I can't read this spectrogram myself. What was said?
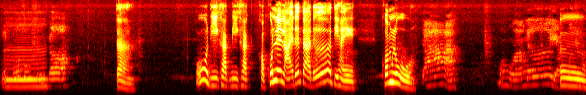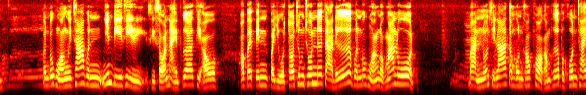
เฮ็ดตัวสูงขึ้นจอจ้าโอ้ดีคักดีคักขอบคุณหลาย ๆ เด้อจ้าเด้อที่ให้ความรู้ จ้าบ่หวงเลยอย่าเออ มาเบิ่งเพิ่นบ่หวงวิชาเพิ่นยินดีที่สิสอนให้เพื่อที่เอา เอาไปเป็นประโยชน์ต่อชุมชนเด้อจ้าเด้อเพิ่นบ่หวงดอกมาโลดบ้านโน้นศิลาตำบลเขาขอกอำเภอประโคนชัย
